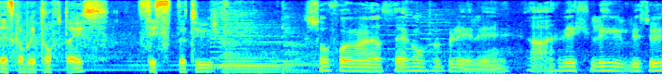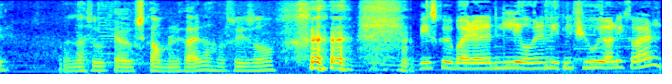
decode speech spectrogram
Det skal bli Toftøys siste tur. Så får vi at det kommer til å bli ja, en virkelig hyggelig tur. Men da tok jeg jo skammelig feil, da, for å si det sånn. Vi skulle jo bare over en liten fjord allikevel.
